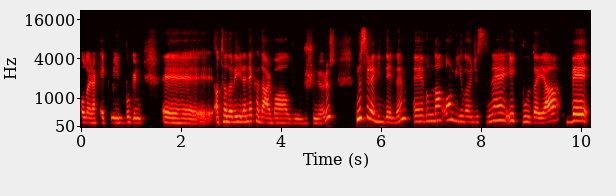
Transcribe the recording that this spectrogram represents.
olarak ekmeğin bugün e, atalarıyla ne kadar bağ olduğunu düşünüyoruz. Mısır'a gidelim. E, bundan 11 yıl öncesine ilk buğdaya ve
